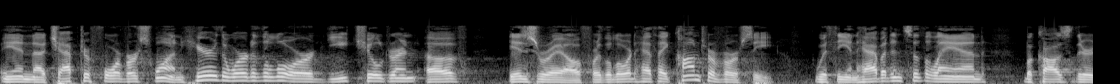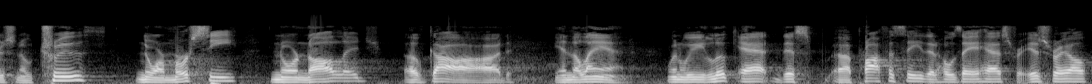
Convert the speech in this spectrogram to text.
In uh, chapter 4, verse 1, Hear the word of the Lord, ye children of Israel, for the Lord hath a controversy with the inhabitants of the land because there is no truth, nor mercy, nor knowledge of God in the land. When we look at this uh, prophecy that Hosea has for Israel,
